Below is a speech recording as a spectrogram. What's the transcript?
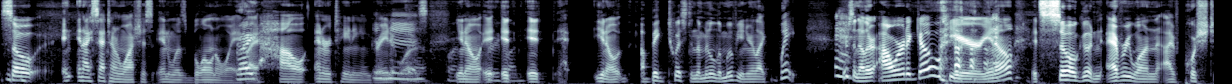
So and, and I sat down and watched this and was blown away by how entertaining and great it was. Fun. You know, it Very it, it you know a big twist in the middle of the movie, and you're like, wait. There's another hour to go here, you know? It's so good. And everyone I've pushed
